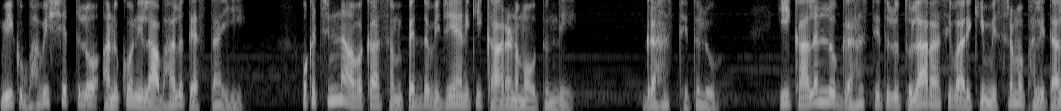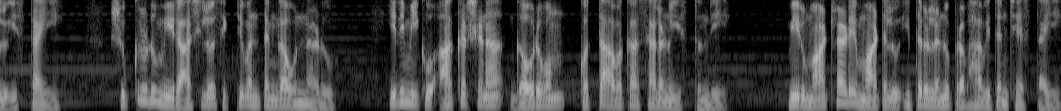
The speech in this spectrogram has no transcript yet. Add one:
మీకు భవిష్యత్తులో అనుకోని లాభాలు తెస్తాయి. ఒక చిన్న అవకాశం పెద్ద విజయానికి కారణమవుతుంది. గ్రహస్థితులు. ఈ కాలంలో గ్రహస్థితులు తులారాశి వారికి మిశ్రమ ఫలితాలు ఇస్తాయి. శుక్రుడు మీ రాశిలో శక్తివంతంగా ఉన్నాడు. ఇది మీకు ఆకర్షణ గౌరవం కొత్త అవకాశాలను ఇస్తుంది. మీరు మాట్లాడే మాటలు ఇతరులను ప్రభావితం చేస్తాయి.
